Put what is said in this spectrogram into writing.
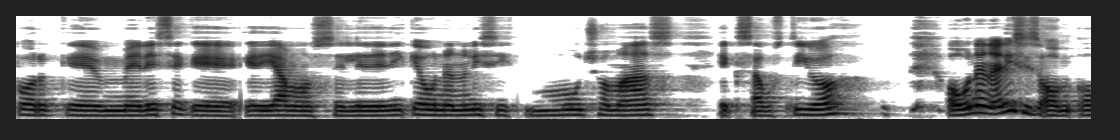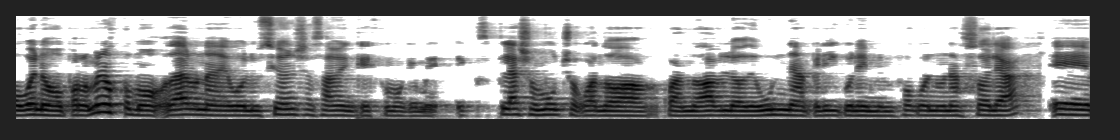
porque merece que, que, digamos, se le dedique un análisis mucho más exhaustivo. O un análisis, o, o, bueno, por lo menos como dar una devolución, ya saben que es como que me explayo mucho cuando, cuando hablo de una película y me enfoco en una sola. Eh,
